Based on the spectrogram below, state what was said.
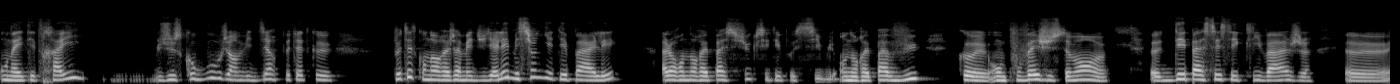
on a été trahis jusqu'au bout, j'ai envie de dire. Peut-être que peut-être qu'on n'aurait jamais dû y aller, mais si on n'y était pas allés, alors on n'aurait pas su que c'était possible. On n'aurait pas vu qu'on pouvait justement, heu heu, dépasser ces clivages, heu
